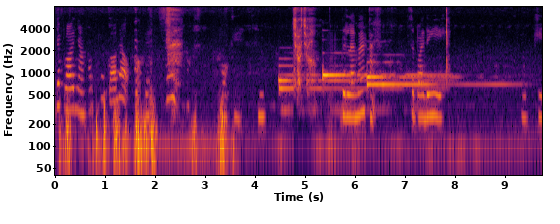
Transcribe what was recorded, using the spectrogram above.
เรียบร้อยยังครับก็แล้วโอเคโอเคจ้าจ้าเป็นไรไหมสบายดี Ok.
